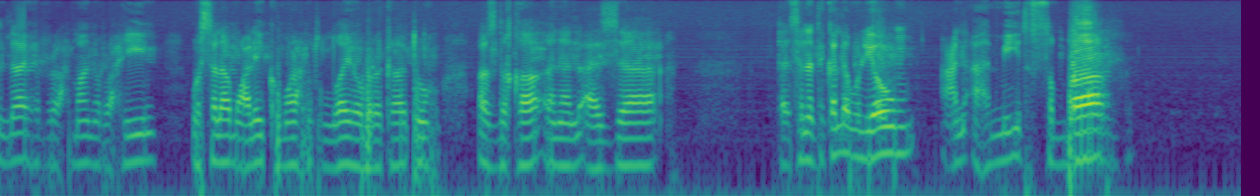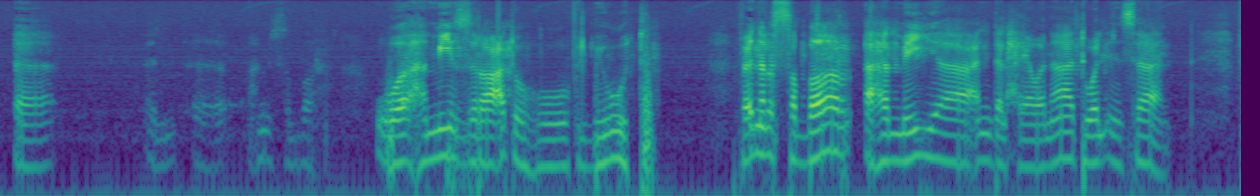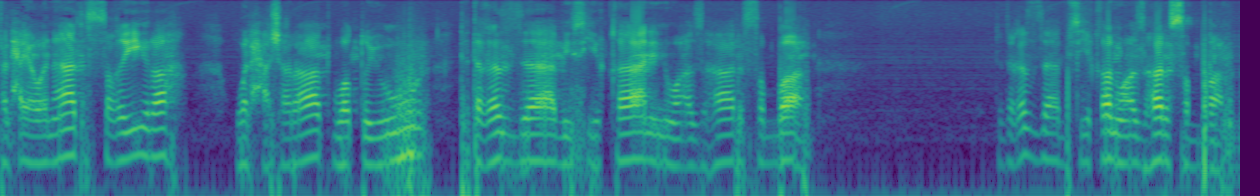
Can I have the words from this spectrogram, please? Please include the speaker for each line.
Speaker 1: بسم الله الرحمن الرحيم. والسلام عليكم ورحمة الله وبركاته. أصدقائنا الأعزاء سنتكلم اليوم عن أهمية الصبار. آه، أهمية الصبار. وأهمية زراعته في البيوت. فإن للصبار أهمية عند الحيوانات والإنسان. فالحيوانات الصغيرة والحشرات والطيور تتغذى بسيقان وأزهار الصبار. تتغذى بسيقان وأزهار الصبار.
